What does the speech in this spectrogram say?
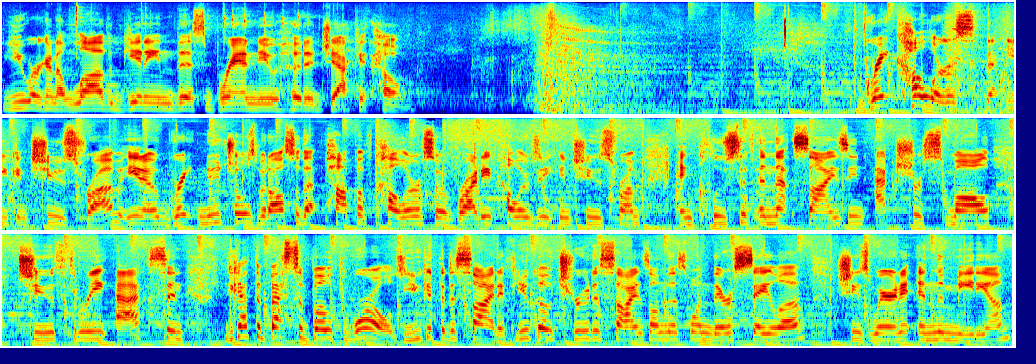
you are gonna love getting this brand new hooded jacket home. Great colors that you can choose from, you know, great neutrals, but also that pop of color. So a variety of colors that you can choose from, inclusive in that sizing, extra small to 3X. And you got the best of both worlds. You get to decide. If you go true to size on this one, there's Sayla. She's wearing it in the medium.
